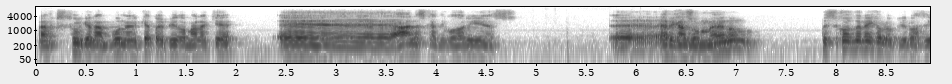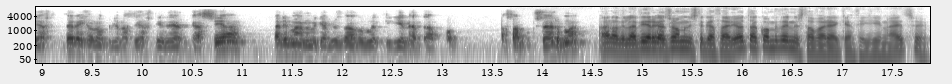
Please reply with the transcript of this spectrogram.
να αυξηθούν και να μπουν και το επίδομα αλλά και ε, άλλες κατηγορίες ε, εργαζομένων. Δυστυχώς δεν, έχει ολοκληρωθεί αυτή, δεν έχει ολοκληρωθεί αυτή η διαδικασία περιμένουμε και εμείς να δούμε τι γίνεται από αυτά που ξέρουμε. Άρα δηλαδή οι εργαζόμενοι στην καθαριότητα ακόμη δεν είναι στα βαρέα και ανθυγιεινά, έτσι;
